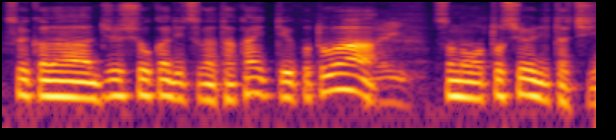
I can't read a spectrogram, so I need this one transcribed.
それから重症化率が高いっていうことは、はい、そのお年寄りたち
